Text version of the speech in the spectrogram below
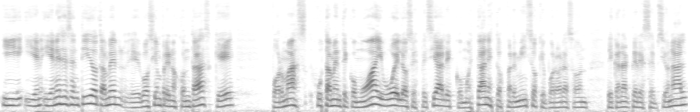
Y, en, ese sentido también eh, vos siempre nos contás que por más justamente como hay vuelos especiales, como están estos permisos que por ahora son de carácter excepcional,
